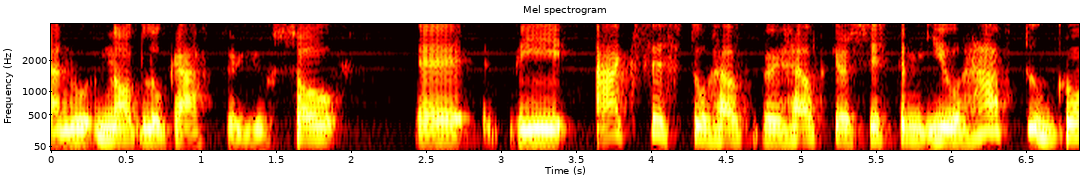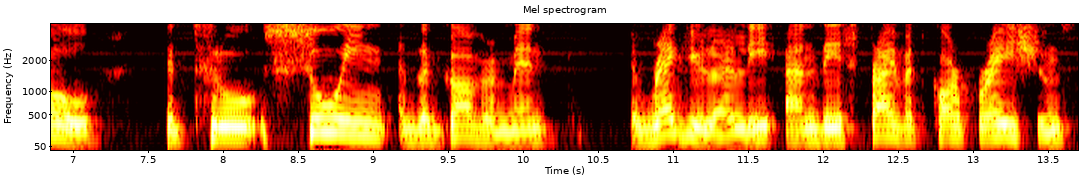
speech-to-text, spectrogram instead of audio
and not look after you. So uh, the access to health, the healthcare system, you have to go through suing the government regularly and these private corporations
